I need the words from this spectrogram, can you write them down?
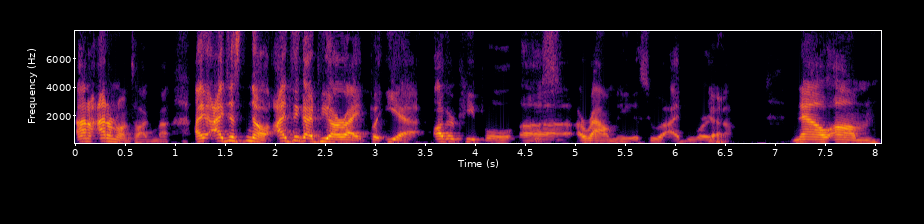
I don't, I don't know what I'm talking about. I, I just no. I think I'd be all right. But yeah, other people uh, around me is who I'd be worried Yeah. about. Now, um,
